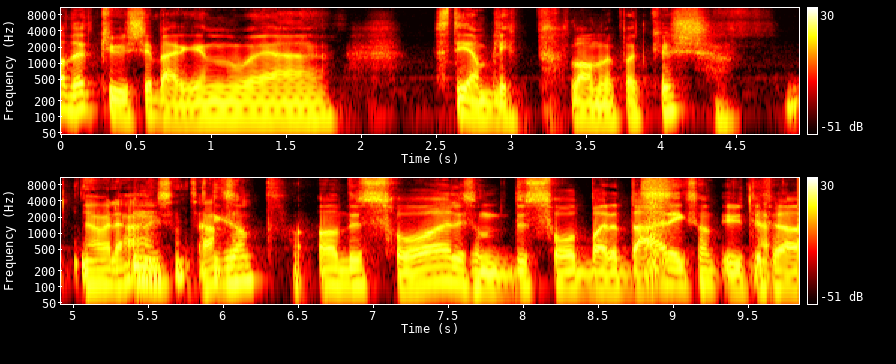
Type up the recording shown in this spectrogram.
hadde et kurs i Bergen hvor jeg, Stian Blipp var med på et kurs. Ja vel, ja, ikke sant? Ja. Ikke sant? Og du så, liksom, du så bare der, ut ifra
